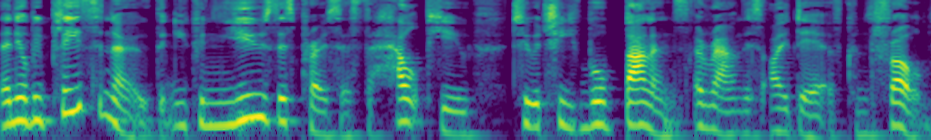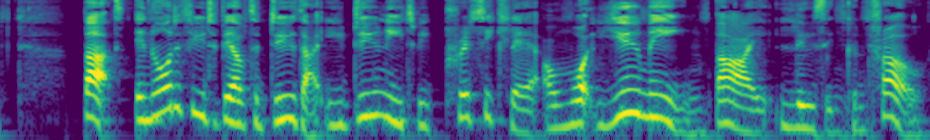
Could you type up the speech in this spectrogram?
then you'll be pleased to know that you can use this process to help you to achieve more balance around this idea of control. But in order for you to be able to do that, you do need to be pretty clear on what you mean by losing control.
